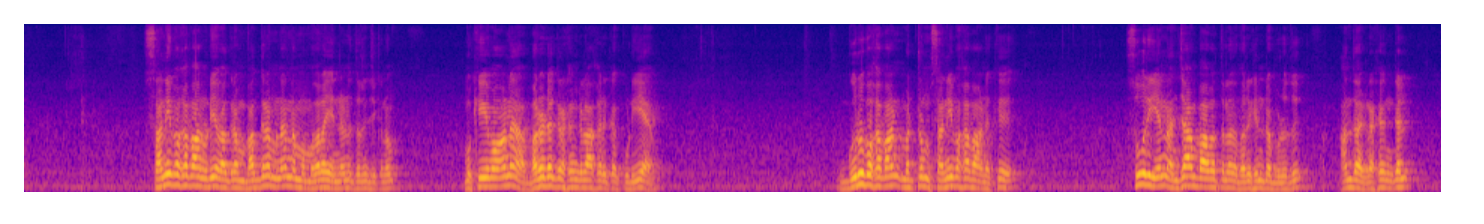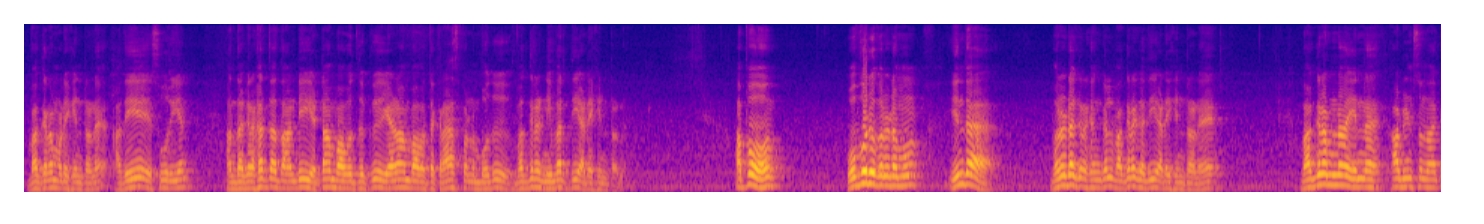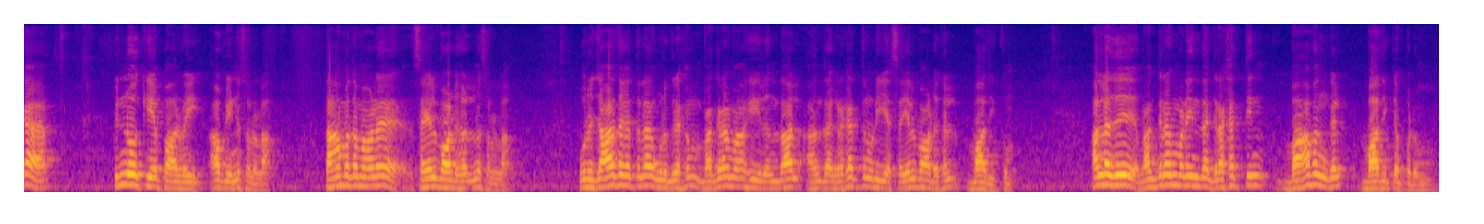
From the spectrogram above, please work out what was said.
சனி பகவானுடைய வக்ரம். வக்ரம்னா நம்ம முதல்ல என்னென்னு தெரிஞ்சுக்கணும். முக்கியமான வருட கிரகங்களாக இருக்கக்கூடிய குரு பகவான் மற்றும் சனி பகவானுக்கு சூரியன் அஞ்சாம் பாவத்தில் வருகின்ற பொழுது அந்த கிரகங்கள் வக்ரம் அடைகின்றன. அதே சூரியன் அந்த கிரகத்தை தாண்டி எட்டாம் பாவத்துக்கு ஏழாம் பாவத்தை கிராஸ் பண்ணும்போது வக்ர நிவர்த்தி அடைகின்றன. அப்போது ஒவ்வொரு வருடமும் இந்த வருட கிரகங்கள் வக்ரகதி அடைகின்றன. வக்ரம்னா என்ன அப்படின்னு சொன்னாக்கா பின்னோக்கிய பார்வை அப்படின்னு சொல்லலாம். தாமதமான செயல்பாடுகள்னு சொல்லலாம். ஒரு ஜாதகத்தில் ஒரு கிரகம் வக்ரமாகி இருந்தால் அந்த கிரகத்தினுடைய செயல்பாடுகள் பாதிக்கும். அல்லது வக்ரம் அடைந்த கிரகத்தின் பாவங்கள் பாதிக்கப்படும்.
